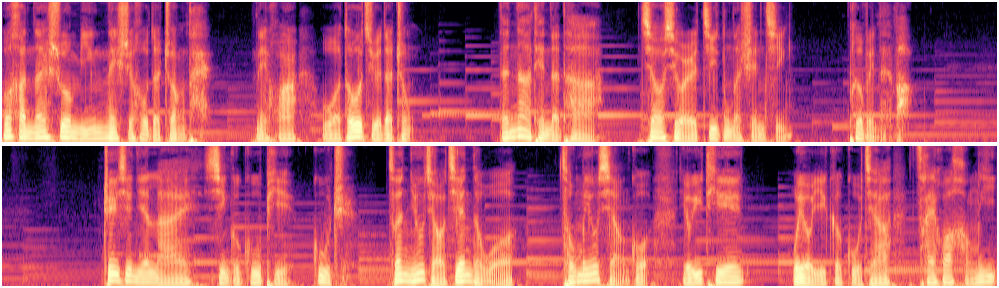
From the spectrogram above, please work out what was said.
我很难说明那时候的状态，那花我都觉得重，但那天的他娇羞而激动的神情，颇为难忘。这些年来，性格孤僻、固执、钻牛角尖的我。从没有想过有一天，我有一个顾家、才华横溢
